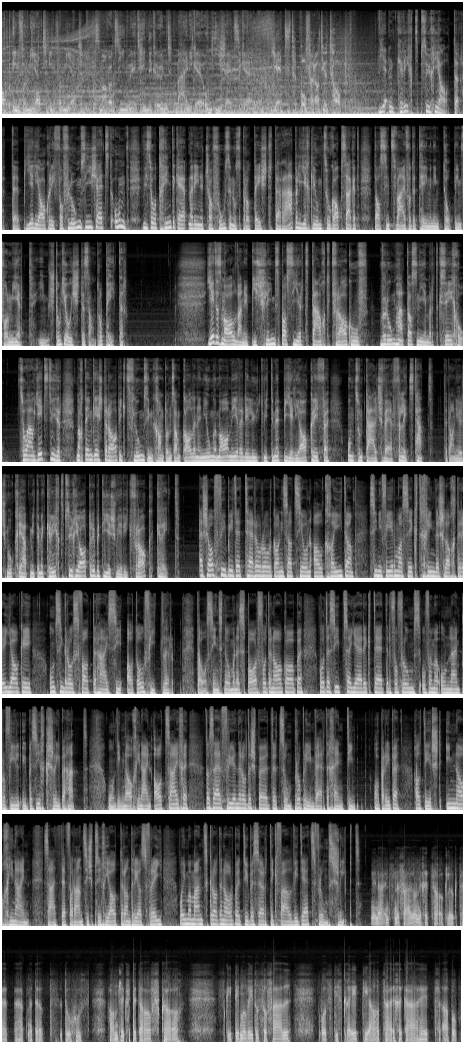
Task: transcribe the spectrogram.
Top informiert. informiert. Das Magazin mit Hintergrund, Meinungen und Einschätzungen. Jetzt auf Radio Top. Wie ein Gerichtspsychiater den Bieli-Angriff von Flums einschätzt und wieso die Kindergärtnerinnen Schaffhausen aus Protest den Rebenlichtli-Umzug absagen, das sind zwei von den Themen im Top informiert. Im Studio ist der Sandro Peter. Jedes Mal, wenn etwas Schlimmes passiert, taucht die Frage auf, warum hat das niemand gesehen? So auch jetzt wieder, nachdem gestern Abend zu Flums im Kanton St. Gallen ein junger Mann mehrere Leute mit einem Bieli angegriffen und zum Teil schwer verletzt hat. Daniel Schmucki hat mit einem Gerichtspsychiater über diese schwierige Frage geredet. Er arbeitet bei der Terrororganisation Al-Qaida. Seine Firma sagt Kinderschlachterei AG und sein Großvater heisse Adolf Hitler. Da sind nur ein paar von den Angaben, die der 17-jährige Täter von Flums auf einem Online-Profil über sich geschrieben hat und im Nachhinein anzeichen, dass er früher oder später zum Problem werden könnte. Aber eben halt erst im Nachhinein, sagt der forensische Psychiater Andreas Frey, der im Moment gerade eine Arbeit über solche Fälle wie die jetzt Flums schreibt. In einzelnen Fällen, die ich jetzt angeschaut habe, hat man dort durchaus Handlungsbedarf gehabt. Es gibt immer wieder so Fälle, wo es diskrete Anzeichen gegeben hat, aber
